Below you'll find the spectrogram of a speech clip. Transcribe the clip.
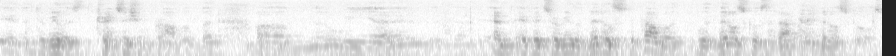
it, the real is the transition problem, but um, we, uh, and if it's a real middle, the problem with, with middle schools, they're not really middle schools.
